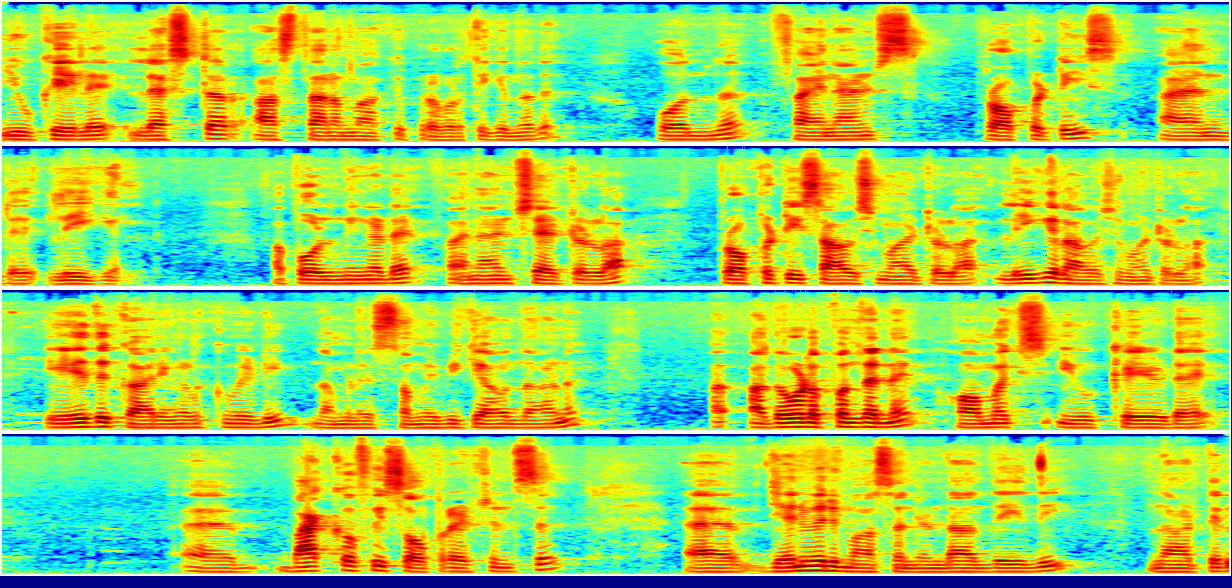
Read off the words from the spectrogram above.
യു കെയിലെ ലെസ്റ്റർ ആസ്ഥാനമാക്കി പ്രവർത്തിക്കുന്നത്. ഒന്ന് ഫൈനാൻസ് പ്രോപ്പർട്ടീസ് ആൻഡ് ലീഗൽ അപ്പോൾ നിങ്ങളുടെ ഫൈനാൻഷ്യൽ ആയിട്ടുള്ള പ്രോപ്പർട്ടീസ് ആവശ്യമായിട്ടുള്ള ലീഗൽ ആവശ്യമായിട്ടുള്ള ഏത് കാര്യങ്ങൾക്ക് വേണ്ടിയും നമ്മളെ സമീപിക്കാവുന്നതാണ്. അതോടൊപ്പം തന്നെ ഹോമക്സ് യു കെയുടെ ബാക്ക് ഓഫീസ് ഓപ്പറേഷൻസ് ജനുവരി മാസം രണ്ടാം തീയതി നാട്ടിൽ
